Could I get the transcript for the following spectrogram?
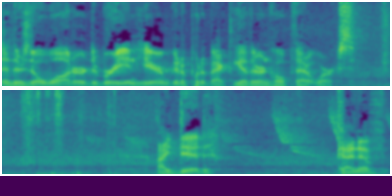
and there's no water debris in here. I'm gonna put it back together and hope that it works. I did kind of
